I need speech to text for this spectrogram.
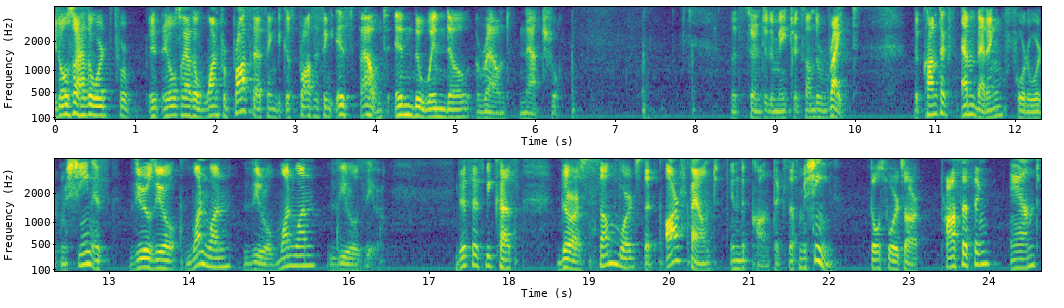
It also has a word for it also has a one for processing because processing is found in the window around natural. Let's turn to the matrix on the right. The context embedding for the word machine is 0011011000. This is because there are some words that are found in the context of machine. Those words are processing and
